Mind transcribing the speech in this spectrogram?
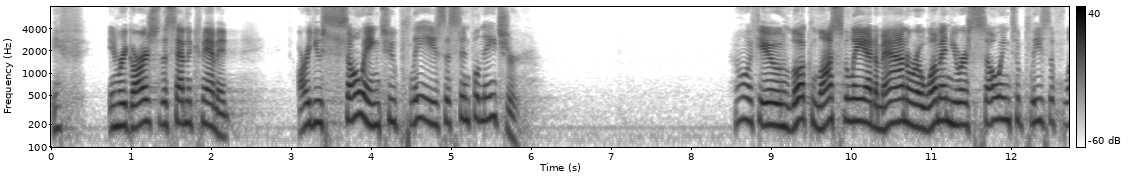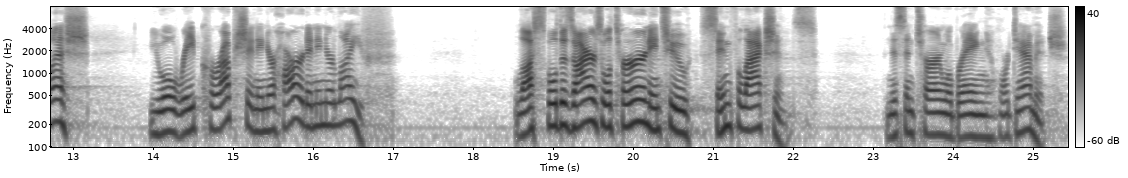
if, in regards to the seventh commandment, are you sowing to please the sinful nature? Oh, if you look lustfully at a man or a woman, you are sowing to please the flesh. You will reap corruption in your heart and in your life. Lustful desires will turn into sinful actions. And this in turn will bring more damage.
